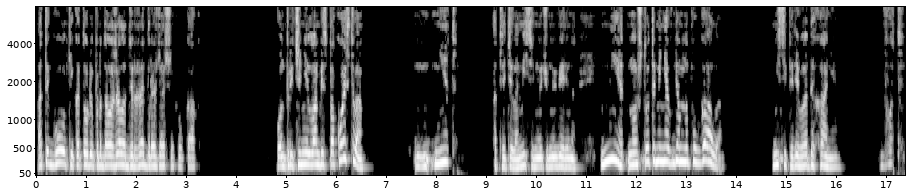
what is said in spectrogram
от иголки, которую продолжала держать в дрожащих руках. «Он причинил вам беспокойство?» «Нет», — ответила Мисси не очень уверенно. — Нет, но что-то меня в нем напугало. Мисси перевела дыхание. — Вот,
